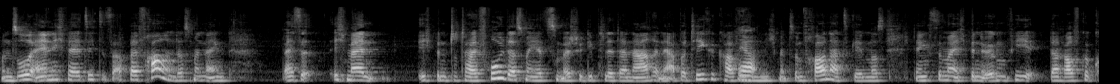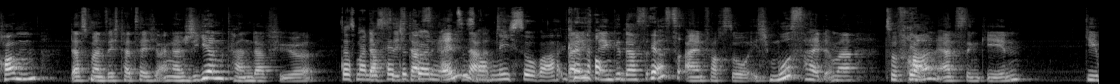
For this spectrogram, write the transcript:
Und so ähnlich verhält sich das auch bei Frauen, dass man eigentlich, weißt du, ich meine, ich bin total froh, dass man jetzt zum Beispiel die Pille danach in der Apotheke kaufen ja. und nicht mehr zum Frauenarzt gehen muss. Denkst du mal, ich bin irgendwie darauf gekommen, dass man sich tatsächlich engagieren kann dafür. Dass man das dass hätte das können, ändert. als es noch nicht so war. Weil genau. ich denke, das ja. ist einfach so. Ich muss halt immer zur Frauenärztin ja. gehen. Die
